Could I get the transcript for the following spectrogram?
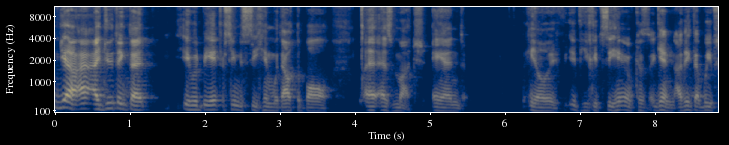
Yeah, I, I do think that it would be interesting to see him without the ball as much, and you know, if, if you could see him, because again, I think that we've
